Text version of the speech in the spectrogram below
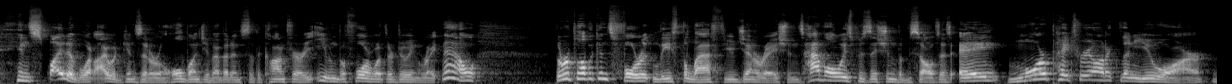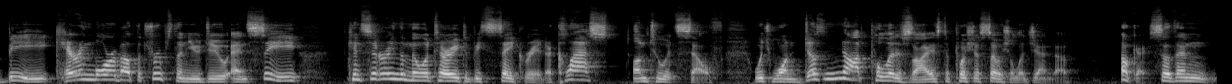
in spite of what I would consider a whole bunch of evidence to the contrary, even before what they're doing right now, the Republicans, for at least the last few generations, have always positioned themselves as A, more patriotic than you are, B, caring more about the troops than you do, and C, considering the military to be sacred, a class unto itself, which one does not politicize to push a social agenda. Okay, so then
